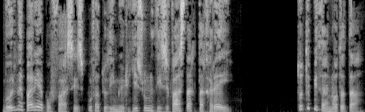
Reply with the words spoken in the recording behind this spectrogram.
μπορεί να πάρει αποφάσεις που θα του δημιουργήσουν δυσβάσταχτα χρέη. Τότε πιθανότατα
